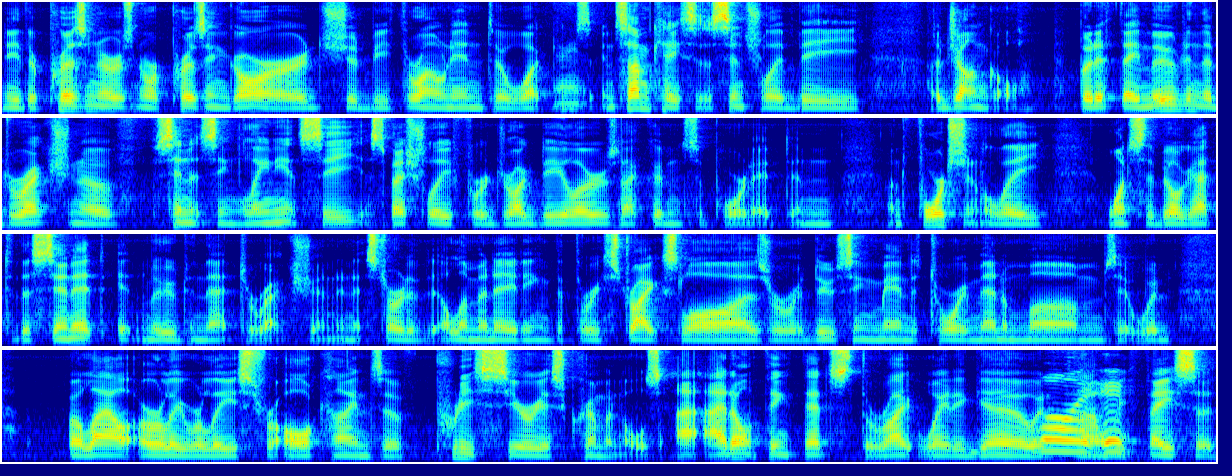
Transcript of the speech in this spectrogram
neither prisoners nor prison guards should be thrown into what can, in some cases essentially be a jungle. But if they moved in the direction of sentencing leniency, especially for drug dealers, I couldn't support it. And unfortunately, once the bill got to the Senate, it moved in that direction and it started eliminating the three strikes laws or reducing mandatory minimums. It would allow early release for all kinds of pretty serious criminals. I, I don't think that's the right way to go Well, time it- we face a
